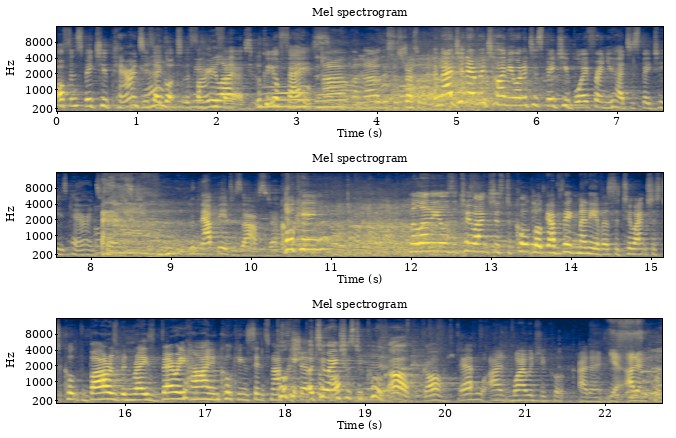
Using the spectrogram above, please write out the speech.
often speak to your parents if they got to the You'd phone be like, first. Look at your "Oh, face. No, I know, this is stressful. Imagine every time you wanted to speak to your boyfriend, you had to speak to his parents oh. first. Wouldn't that be a disaster? Cooking. Millennials are too anxious to cook. Look, I think many of us are too anxious to cook. The bar has been raised very high in cooking since MasterChef. Cooking, are took too off. anxious to cook. Oh, God. Yeah. I, why would you cook? I don't. Yeah, I don't cook.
